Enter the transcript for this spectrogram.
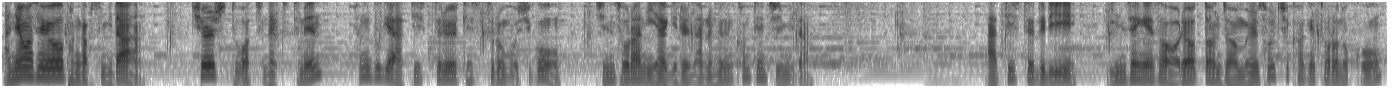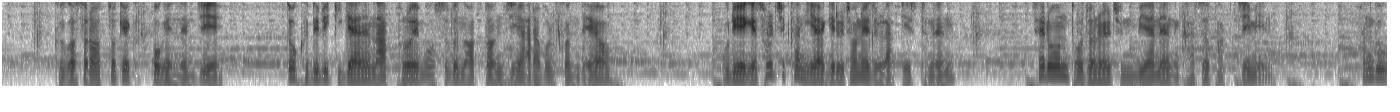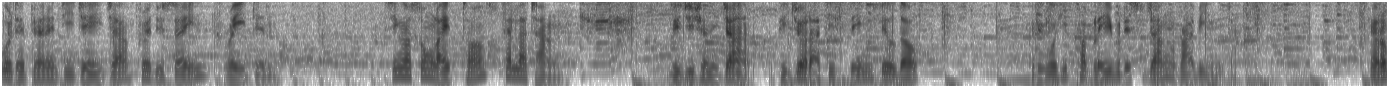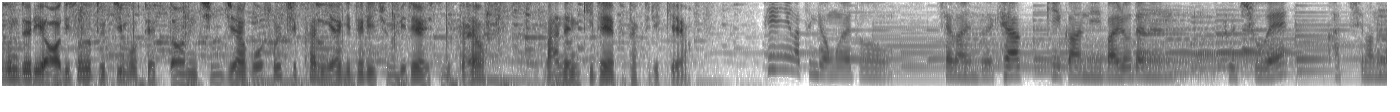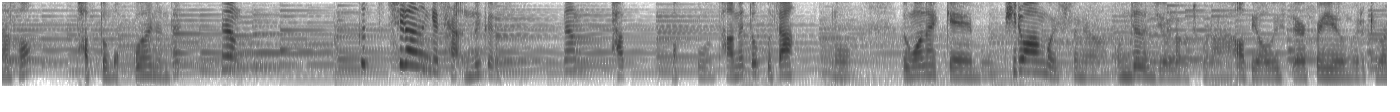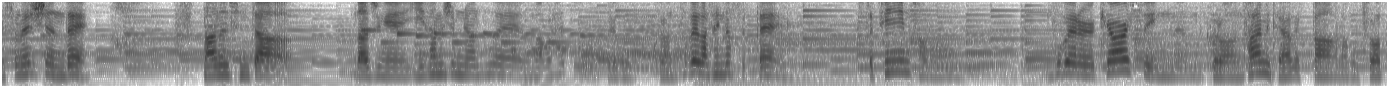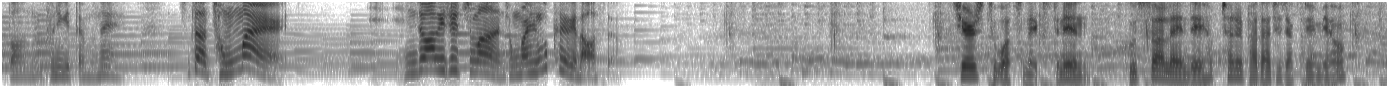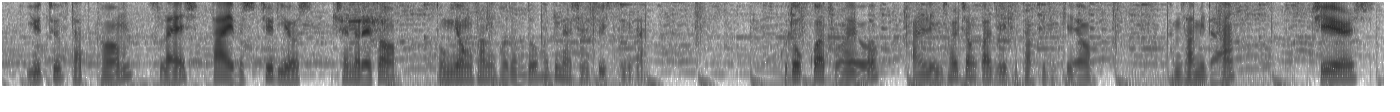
안녕하세요. 반갑습니다. Cheers to What's Next는 한국의 아티스트를 게스트로 모시고 진솔한 이야기를 나누는 컨텐츠입니다. 아티스트들이 인생에서 어려웠던 점을 솔직하게 털어놓고 그것을 어떻게 극복했는지 또 그들이 기대하는 앞으로의 모습은 어떤지 알아볼 건데요. 우리에게 솔직한 이야기를 전해줄 아티스트는 새로운 도전을 준비하는 가수 박지민, 한국을 대표하는 DJ이자 프로듀서인 레이든, 싱어송라이터 스텔라 장, 뮤지션이자 비주얼 아티스트인 필덕, 그리고 힙합 레이블의 수장 라비입니다. 여러분들이 어디서도 듣지 못했던 진지하고 솔직한 이야기들이 준비되어 있으니까요. 많은 기대 부탁드릴게요. 피디님 같은 경우에도 제가 이제 계약 기간이 만료되는 그 주에 같이 만나서 밥도 먹고 했는데 그냥 끝이라는 게 잘 안 느껴졌어요. 그냥 밥 먹고 다음에 또 보자. 뭐 응원할게. 뭐 필요한 거 있으면 언제든지 연락을 줘라. I'll be always there for you. 뭐 이렇게 말씀해 주시는데 나는 진짜 나중에 2, 30년 후에 음악을 해도 그리고 그런 후배가 생겼을 때 진짜 피디님처럼 후배를 케어할 수 있는 그런 사람이 돼야겠다라고 들었던 분이기 때문에 진짜 정말 이- 인정하기 싫지만 정말 행복하게 나왔어요. Cheers to What's Next는 굿스알랜드의 협찬을 받아 제작되며 youtube.com slash dive studios 채널에서 동영상 버전도 확인하실 수 있습니다. 구독과 좋아요, 알림 설정까지 부탁드릴게요. 감사합니다. Cheers!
